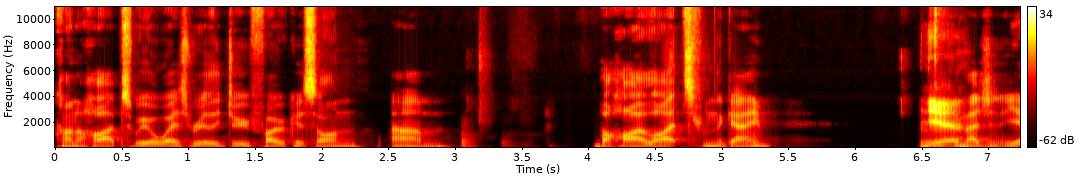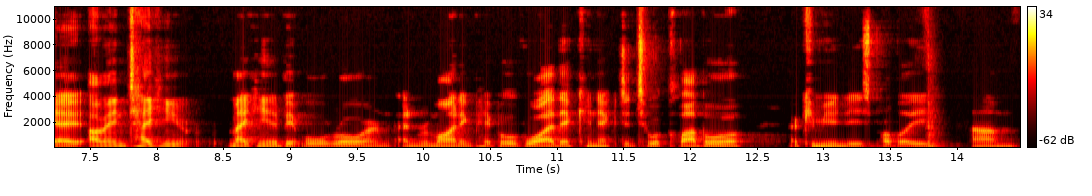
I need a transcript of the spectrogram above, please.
kind of hypes, we always really do focus on um, the highlights from the game. Yeah, Imagine, yeah, I mean, taking it, making it a bit more raw and, and reminding people of why they're connected to a club or a community is probably um,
